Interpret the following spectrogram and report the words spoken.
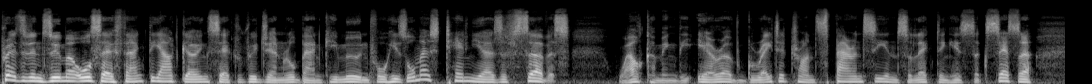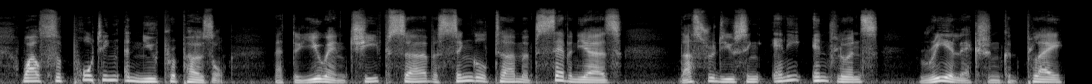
President Zuma also thanked the outgoing Secretary General Ban Ki moon for his almost 10 years of service, welcoming the era of greater transparency in selecting his successor, while supporting a new proposal that the UN chief serve a single term of seven years, thus reducing any influence re election could play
